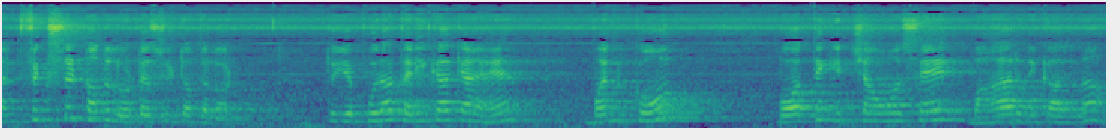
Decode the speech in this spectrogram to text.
and fix it on the lotus feet of the lord तो ये पूरा तरीका क्या है? मन को भौतिक इच्छाओं से बाहर निकालना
